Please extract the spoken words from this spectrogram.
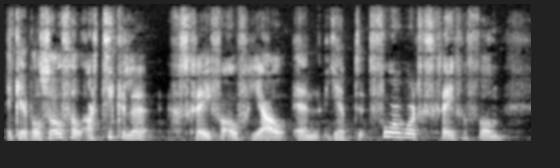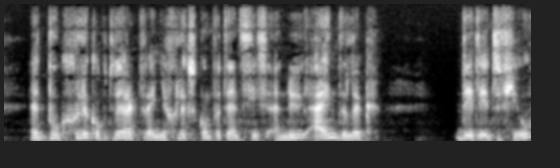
Ik heb al zoveel artikelen geschreven over jou en je hebt het voorwoord geschreven van het boek Geluk op het werk, train je gelukscompetenties en nu eindelijk dit interview.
